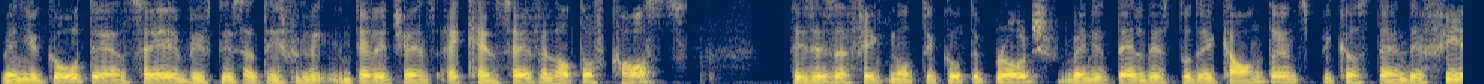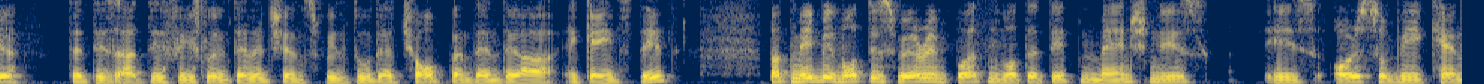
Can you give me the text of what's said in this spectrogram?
When you go there and say with this artificial intelligence i can save a lot of costs this is i think not a good approach when you tell this to the accountants because then they fear that this artificial intelligence will do their job and then they are against it but maybe what is very important what i didn't mention is is also we can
